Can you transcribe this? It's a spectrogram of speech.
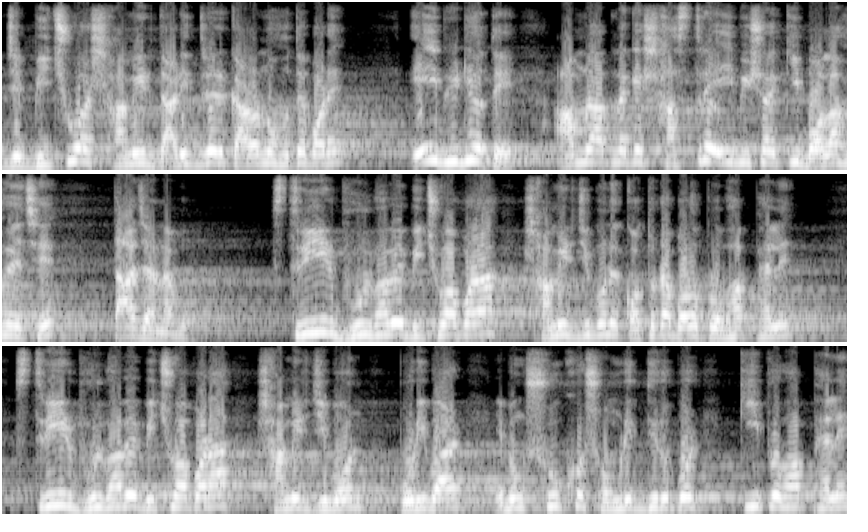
যে বিছুয়া স্বামীর দারিদ্র্যের কারণও হতে পারে? এই ভিডিওতে আমরা আপনাকে শাস্ত্রে এই বিষয়ে কি বলা হয়েছে তা জানাব। স্ত্রীর ভুলভাবে বিছুয়া পড়া স্বামীর জীবনে কতটা বড় প্রভাব ফেলে? স্ত্রীর ভুলভাবে বিছুয়া পড়া, স্বামীর জীবন, পরিবার এবং সুখ ও সমৃদ্ধির উপর কী প্রভাব ফেলে?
